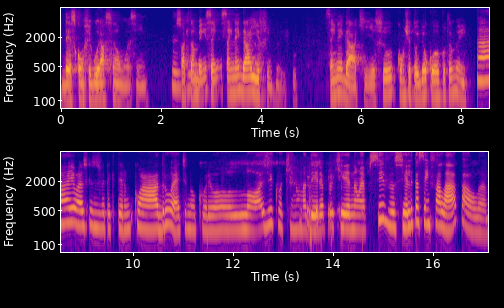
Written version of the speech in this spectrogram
desconfiguração, assim. Uhum. Só que uhum. também sem, sem negar isso. Tipo, sem negar que isso constitui meu corpo também. Ah, eu acho que a gente vai ter que ter um quadro etnocoreológico aqui no Ladeira, porque não é possível. Se ele tá sem falar, Paula,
